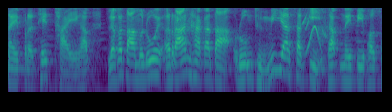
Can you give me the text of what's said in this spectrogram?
ในประเทศไทยครับแล้วก็ตามมาด้วยร้านฮากาตะรวมถึงมิยาซากิครับในปีพศ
